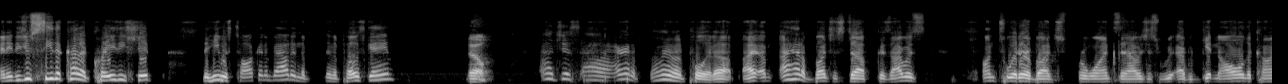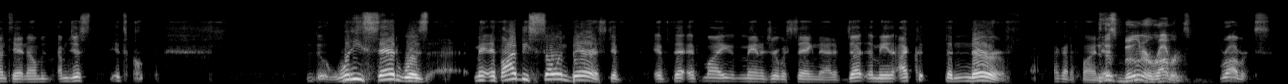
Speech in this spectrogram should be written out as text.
And did you see the kind of crazy shit that he was talking about in the in the post game? No. I just uh, I gotta I'm gonna pull it up. I I, I had a bunch of stuff because I was on Twitter a bunch for once, and I was just I was getting all the content. And I was I'm just it's what he said was, man, if I'd be so embarrassed if if that if my manager was saying that if I mean I could the nerve. I gotta find Is it. this Boone or Roberts? Roberts.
